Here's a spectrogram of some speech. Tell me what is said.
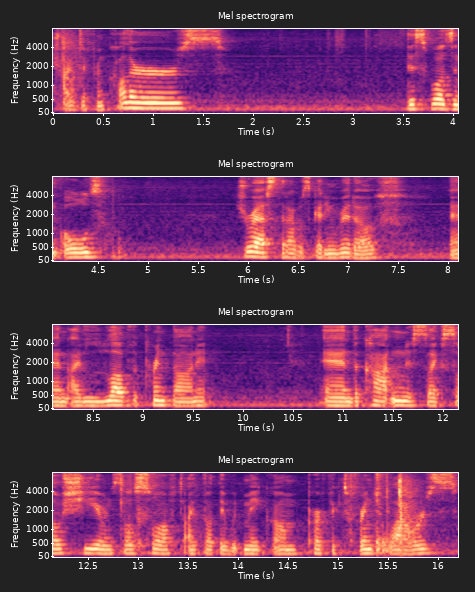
try different colors. This was an old dress that I was getting rid of and I love the print on it. And the cotton is like so sheer and so soft I thought they would make um, perfect fringe flowers.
